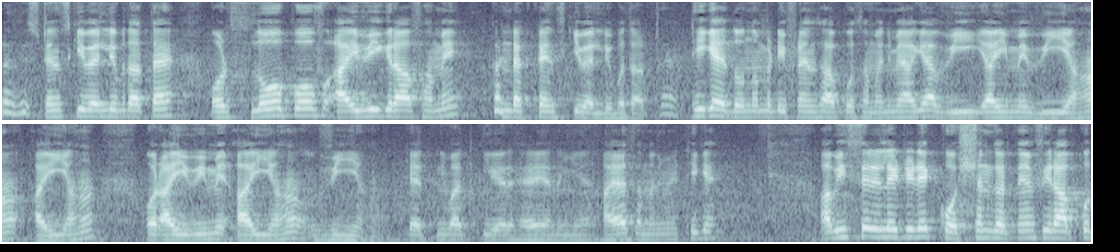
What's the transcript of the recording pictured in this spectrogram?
रेजिस्टेंस की वैल्यू बताता है और slope of I V graph हमें कंडक्टेंस की वैल्यू बताता है। ठीक है, दोनों में डिफरेंस आपको समझ में आ गया। वी आई में वी यहाँ आई यहाँ और आई वी में आई यहाँ वी यहाँ। क्या इतनी बात क्लियर है या नहीं है? आया समझ में? ठीक है। अब इससे रिलेटेड एक क्वेश्चन करते हैं, फिर आपको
